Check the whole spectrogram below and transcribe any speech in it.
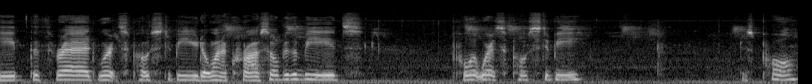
Keep the thread where it's supposed to be. You don't want to cross over the beads. Pull it where it's supposed to be. Just pull.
